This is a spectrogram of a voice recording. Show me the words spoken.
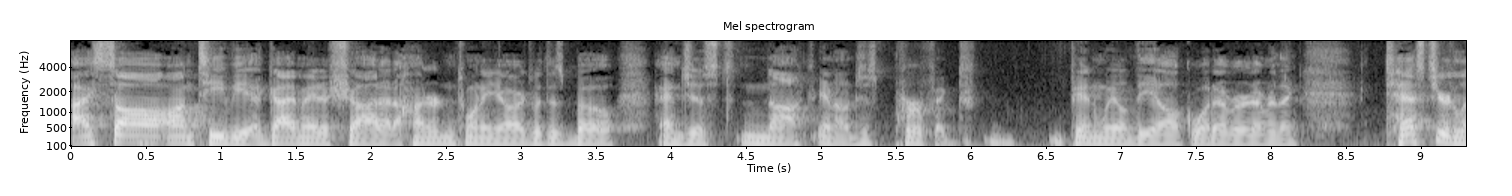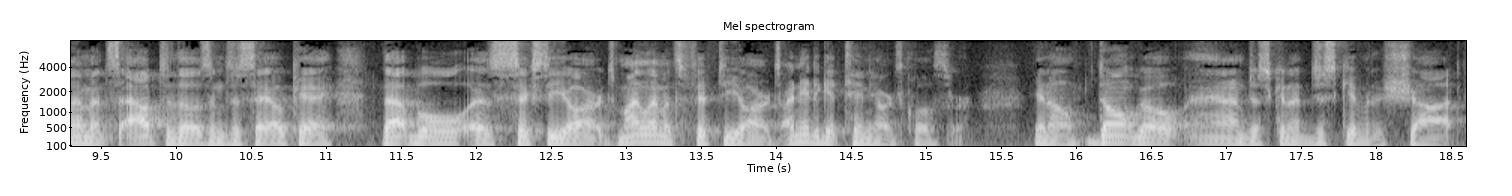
I saw on TV a guy made a shot at 120 yards with his bow and just knocked, you know, just perfect, pinwheeled the elk, whatever, and everything. Test your limits out to those and just say, okay, that bull is 60 yards. My limit's 50 yards. I need to get 10 yards closer. You know, don't go, eh, I'm just going to just give it a shot.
